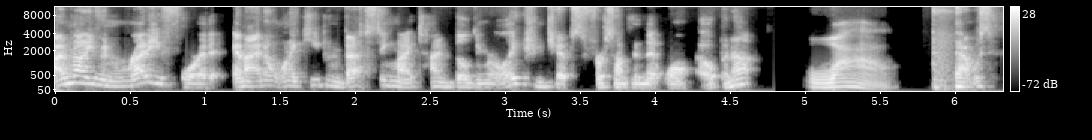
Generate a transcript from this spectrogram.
I'm not even ready for it. And I don't want to keep investing my time building relationships for something that won't open up. Wow. That was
